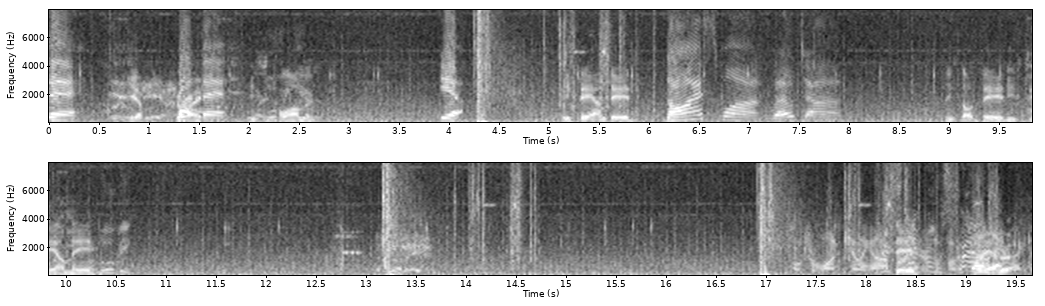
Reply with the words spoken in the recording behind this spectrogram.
There. Yep, Right there. He's climbing. Yeah. He's down dead. Nice one. Well done. He's not dead, he's down there. Moving. Ultra One, killing Dead. operators Three hundred-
